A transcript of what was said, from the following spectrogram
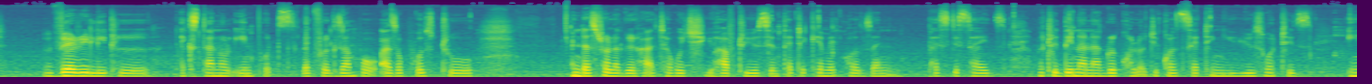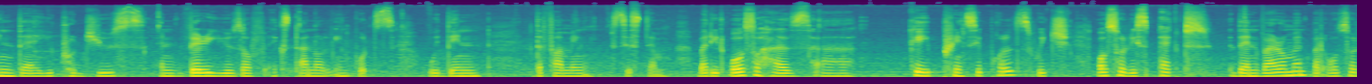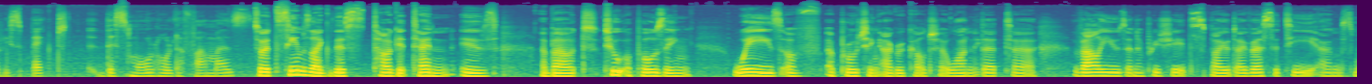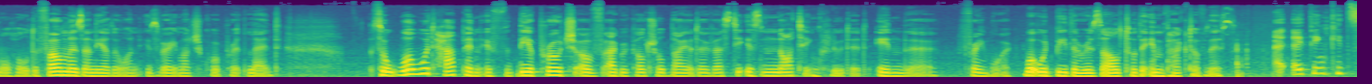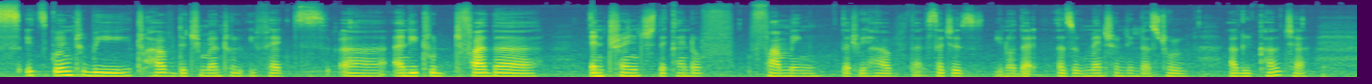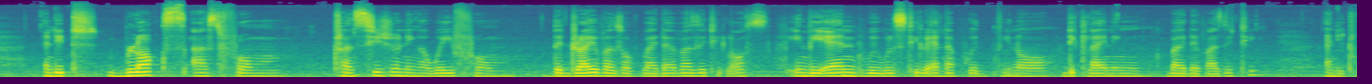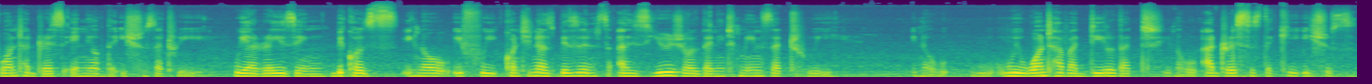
very little external inputs. Like, for example, as opposed to industrial agriculture, which you have to use synthetic chemicals and pesticides, but within an agroecological setting, you use what is in there, you produce, and very use of external inputs within the farming system. But it also has uh, key principles which also respect the environment but also respect the smallholder farmers. So it seems like this target 10 is about two opposing ways of approaching agriculture one that uh, values and appreciates biodiversity and smallholder farmers, and the other one is very much corporate led. So, what would happen if the approach of agricultural biodiversity is not included in the framework? What would be the result or the impact of this? I, think it's it's going to be to have detrimental effects, uh, and it would further entrench the kind of farming that we have, that such as you know that as we mentioned, industrial agriculture, and it blocks us from transitioning away from the drivers of biodiversity loss. In the end, we will still end up with you know declining biodiversity and it won't address any of the issues that we we are raising because you know if we continue as business as usual then it means that we you know we won't have a deal that you know addresses the key issues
